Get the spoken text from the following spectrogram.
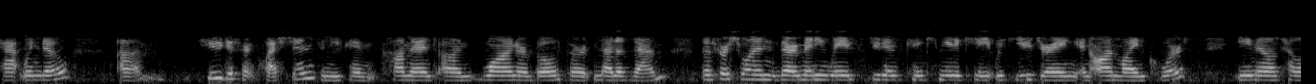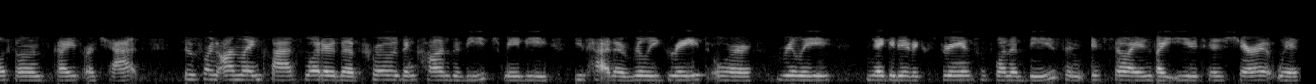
chat window. Um, two different questions and you can comment on one or both or none of them. The first one, there are many ways students can communicate with you during an online course, email, telephone, Skype, or chat. So for an online class, what are the pros and cons of each? Maybe you've had a really great or really negative experience with one of these, and if so, I invite you to share it with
